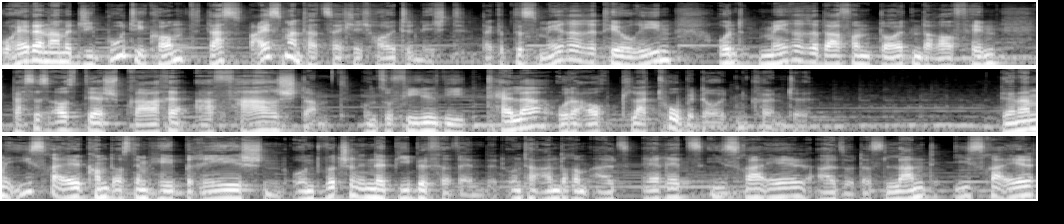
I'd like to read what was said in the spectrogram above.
Woher der Name Djibouti kommt, das weiß man tatsächlich heute nicht. Da gibt es mehrere Theorien und mehrere davon deuten darauf hin, dass es aus der Sprache Afar stammt und so viel wie Teller oder auch Plateau bedeuten könnte. Der Name Israel kommt aus dem Hebräischen und wird schon in der Bibel verwendet, unter anderem als Eretz Israel, also das Land Israel,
